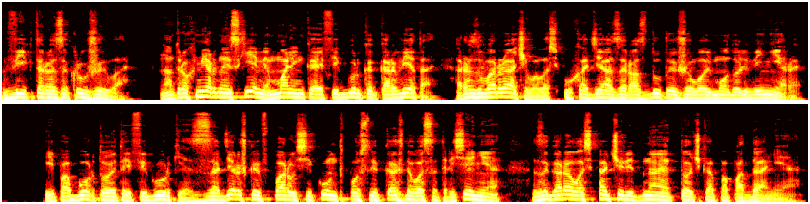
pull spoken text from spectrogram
Виктора закружило. На трехмерной схеме маленькая фигурка корвета разворачивалась, уходя за раздутый жилой модуль Венеры. И по борту этой фигурки с задержкой в пару секунд после каждого сотрясения загоралась очередная точка попадания.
